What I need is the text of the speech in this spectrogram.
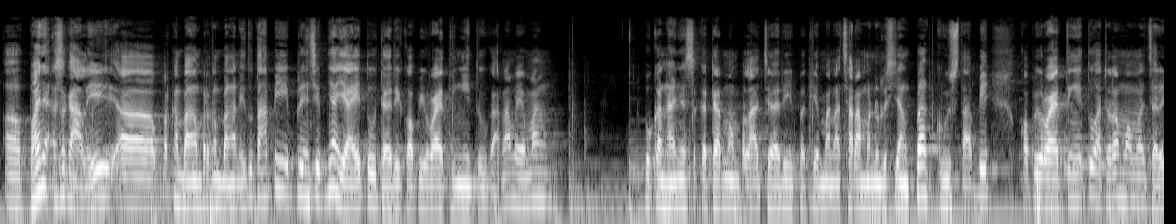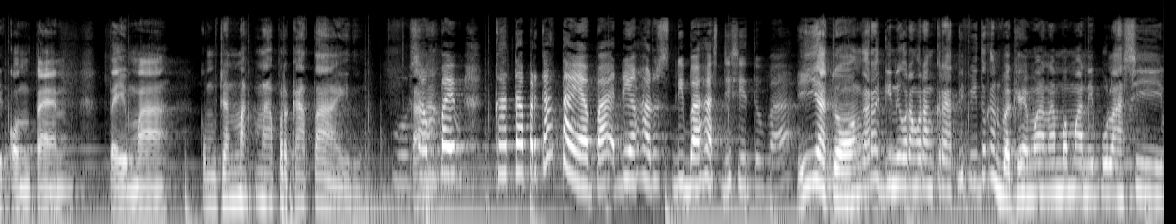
Uh, banyak sekali perkembangan perkembangan-perkembangan itu. Tapi prinsipnya yaitu dari copywriting itu. Karena memang bukan hanya sekedar mempelajari bagaimana cara menulis yang bagus tapi copywriting itu adalah mempelajari konten tema kemudian makna perkata itu Oh, sampai kata per kata ya Pak yang harus dibahas di situ Pak. Iya dong, karena gini orang-orang kreatif itu kan bagaimana memanipulasi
